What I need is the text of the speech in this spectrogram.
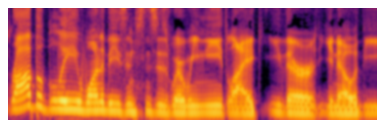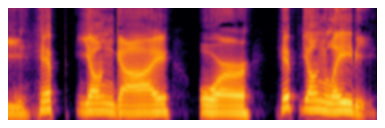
probably one of these instances where we need like either, you know, the hip young guy or hip young lady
